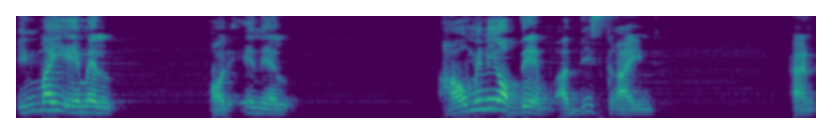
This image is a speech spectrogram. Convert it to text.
in my ML or NL how many of them are this kind and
